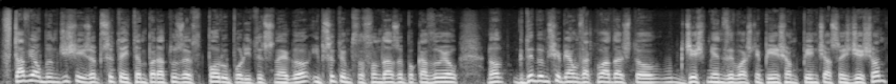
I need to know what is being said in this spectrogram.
Stawiałbym dzisiaj, że przy tej temperaturze sporu politycznego i przy tym, co sondaże pokazują, no gdybym się miał zakładać, to gdzieś między właśnie 55 a 60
